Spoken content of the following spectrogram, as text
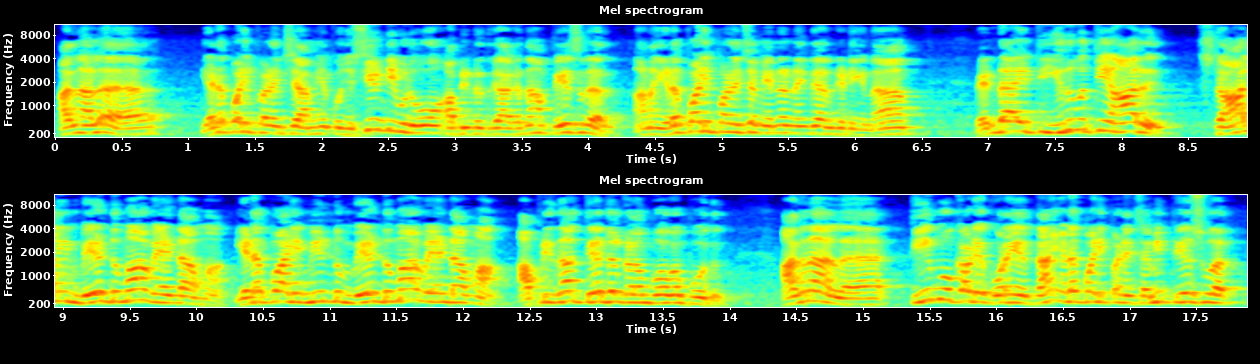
அதனால எடப்பாடி பழனிசாமியை கொஞ்சம் சீண்டி விடுவோம் அப்படின்றதுக்காக தான் பேசுறாரு. ஆனா எடப்பாடி பழனிசாமி என்ன நினைக்கிறான்னு கேட்டீங்கன்னா ரெண்டாயிரத்தி இருபத்தி ஆறு ஸ்டாலின் வேண்டுமா வேண்டாமா? எடப்பாடி மீண்டும் வேண்டுமா வேண்டாமா? அப்படிதான் தேர்தல் களம் போக போகுது. அதனால திமுக குறையத்தான் எடப்பாடி பழனிசாமி பேசுவார்.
